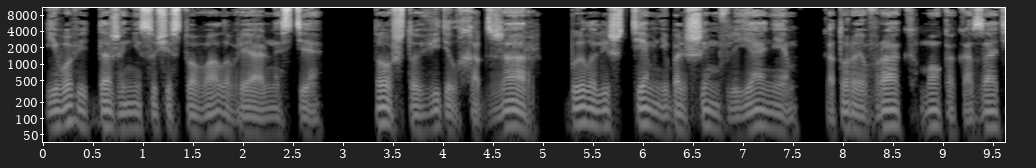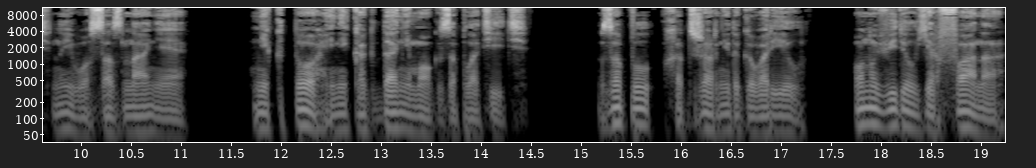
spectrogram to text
Его ведь даже не существовало в реальности. То, что видел Хаджар, было лишь тем небольшим влиянием, которое враг мог оказать на его сознание. Никто и никогда не мог заплатить. Запл Хаджар не договорил. Он увидел Ерфана,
